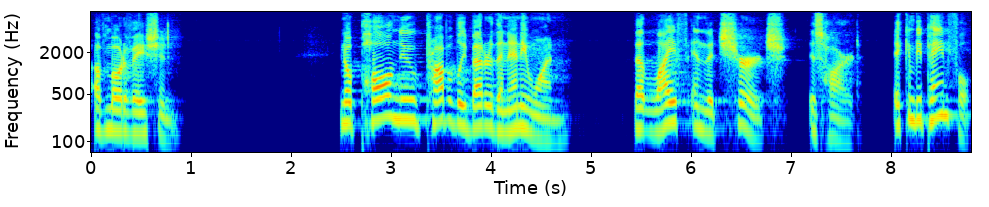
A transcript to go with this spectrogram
of motivation. You know, Paul knew probably better than anyone that life in the church is hard, it can be painful.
